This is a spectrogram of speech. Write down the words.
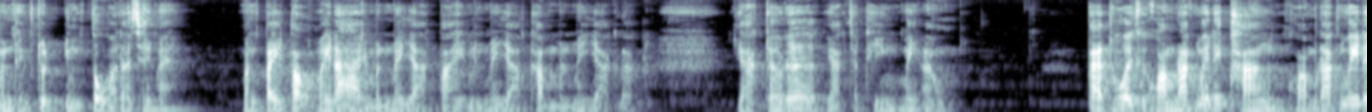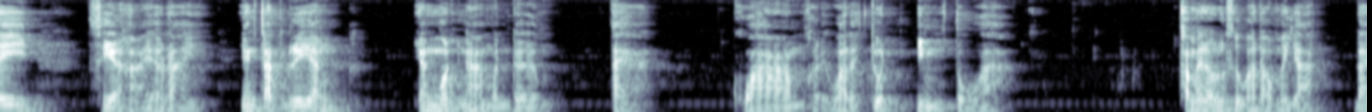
มันถึงจุดอิ่มตัวแล้วใช่ไหมมันไปต่อไม่ได้ มันไม่อยากไป มันไม่อยากทำมันไม่อยากรัก อยากจะเลิก อยากจะทิ้งไม่เอาแปดถ้วยคือความรักไม่ได้พัง ความรักไม่ได้เสียหายอะไร ยังจัดเรียง ยังงดงามเหมือนเดิม แต่ความเขาเรียกว่าอะไรจุดอิ่มตัว ทำให้เรารู้สึกว่าเราไม่อยากได้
